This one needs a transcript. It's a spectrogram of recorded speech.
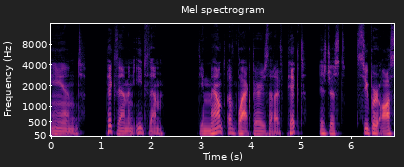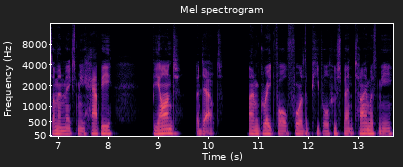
and pick them and eat them. The amount of blackberries that I've picked is just super awesome and makes me happy beyond a doubt. I'm grateful for the people who spent time with me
